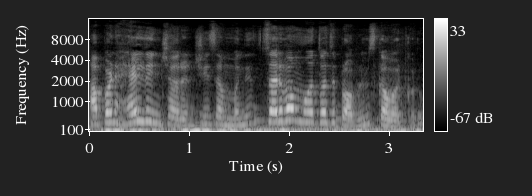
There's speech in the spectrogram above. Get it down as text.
आपण हेल्थ इन्शुरन्सशी संबंधित सर्व महत्त्वाचे प्रॉब्लेम्स कव्हर करू.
